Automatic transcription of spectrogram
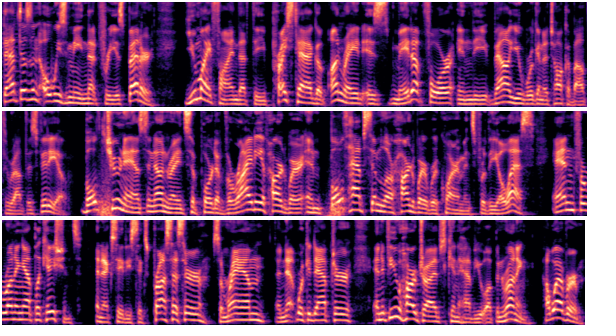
that doesn't always mean that free is better you might find that the price tag of Unraid is made up for in the value we're going to talk about throughout this video. Both TrueNAS and Unraid support a variety of hardware and both have similar hardware requirements for the OS and for running applications. An x86 processor, some RAM, a network adapter, and a few hard drives can have you up and running. However,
